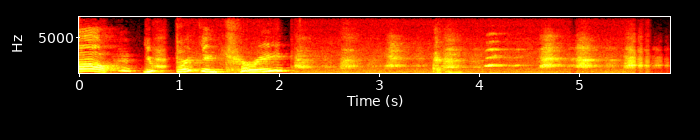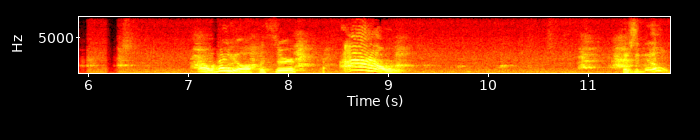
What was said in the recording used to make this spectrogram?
Oh, you freaking tree! Oh, hey, officer. Ow! There's an L-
